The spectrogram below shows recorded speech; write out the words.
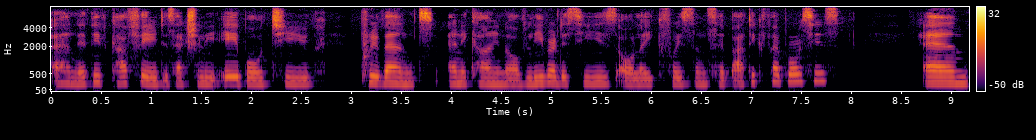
and ethyl caffeate is actually able to prevent any kind of liver disease or, like, for instance, hepatic fibrosis. And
